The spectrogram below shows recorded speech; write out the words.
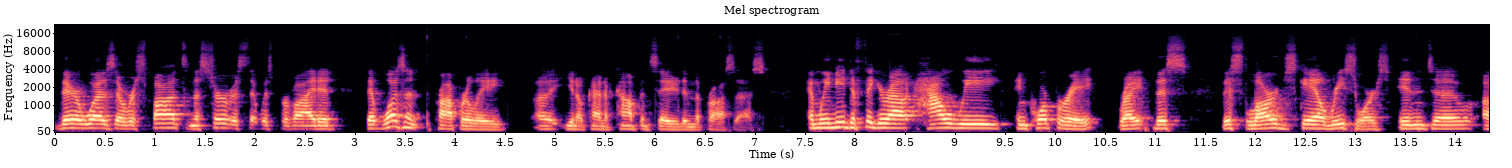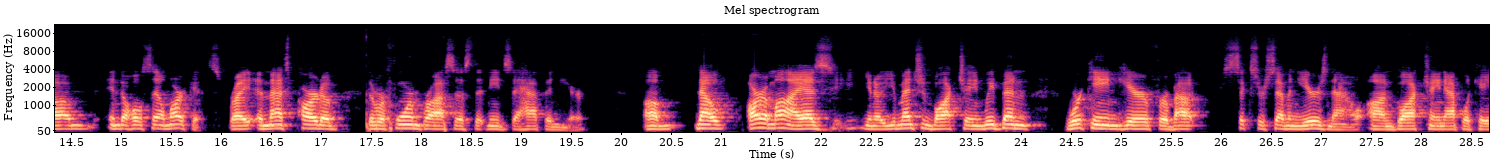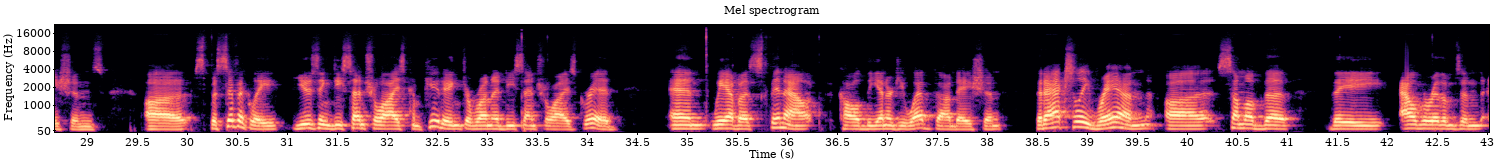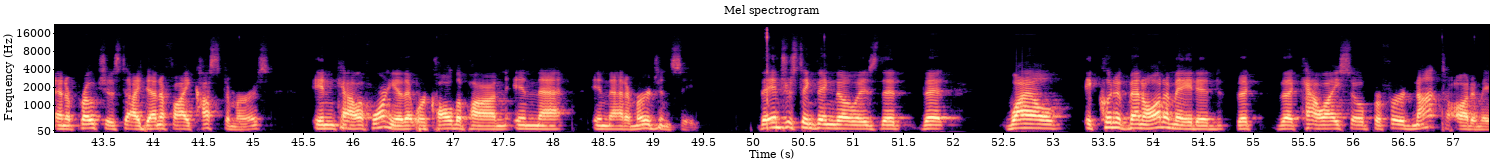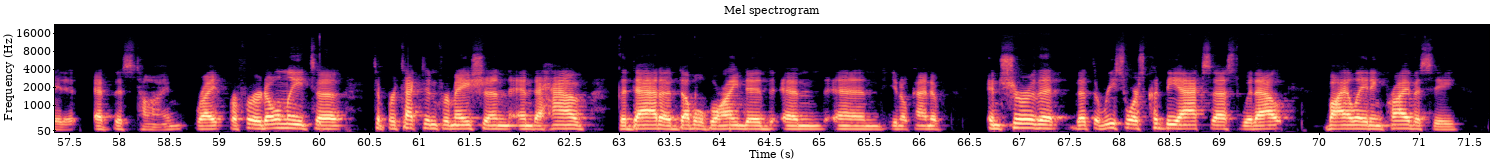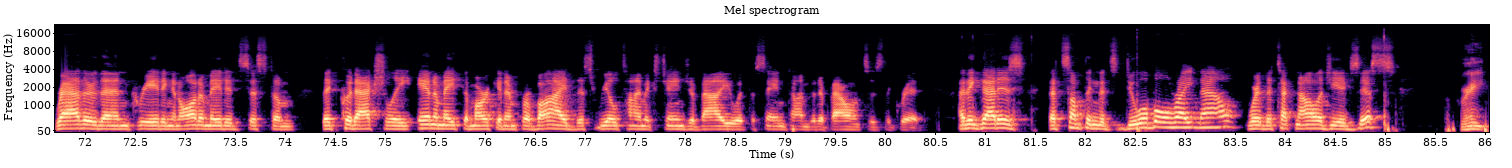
there was a response and a service that was provided that wasn't properly, uh, you know, kind of compensated in the process. And we need to figure out how we incorporate, right, this this large scale resource into um, into wholesale markets, right? And that's part of the reform process that needs to happen here. Um, now, RMI, as you know, you mentioned blockchain. We've been working here for about six or seven years now on blockchain applications, uh, specifically using decentralized computing to run a decentralized grid. And we have a spinout called the Energy Web Foundation that actually ran uh, some of the the algorithms and, and approaches to identify customers in California that were called upon in that in that emergency. The interesting thing, though, is that that while it could have been automated, the the CAISO preferred not to automate it at this time, right? Preferred only to to protect information and to have the data double blinded and and you know kind of ensure that that the resource could be accessed without violating privacy rather than creating an automated system that could actually animate the market and provide this real-time exchange of value at the same time that it balances the grid. I think that is that's something that's doable right now where the technology exists. Great.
